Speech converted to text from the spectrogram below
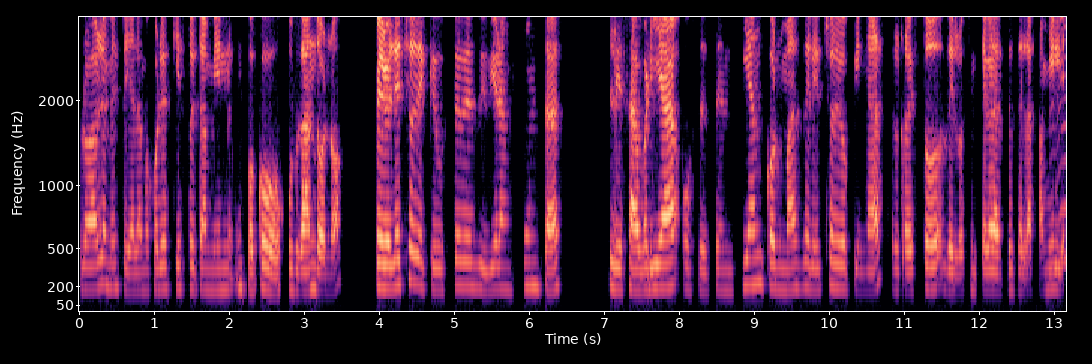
probablemente, y a lo mejor aquí estoy también un poco juzgando, ¿no? Pero el hecho de que ustedes vivieran juntas les habría o se sentían con más derecho de opinar el resto de los integrantes de la familia.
